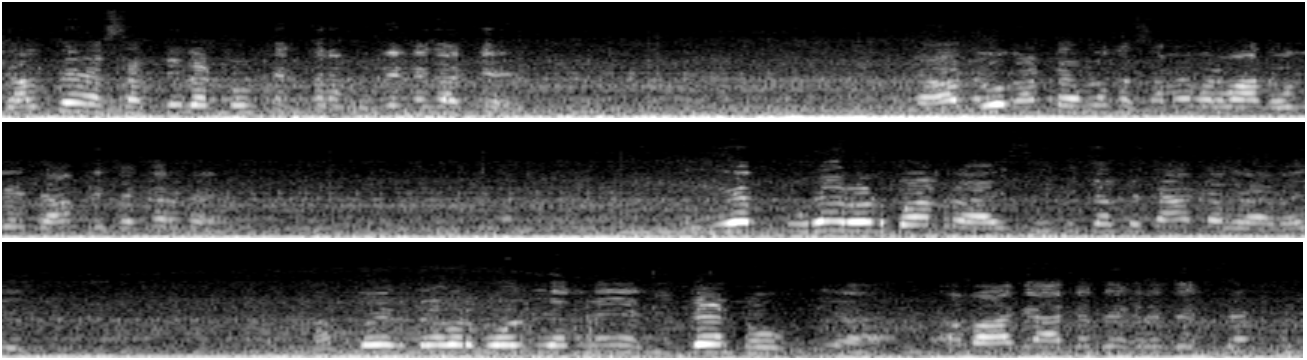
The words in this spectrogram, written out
चलते हैं, शक्तिगढ़ टूल टैक्स तरफ़ रुकेंगे जाके। यहाँ दो घंटे हम लोग का समय बर्बाद हो गया जाम के चक्कर में। ये पूरा रोड बन रहा है, इसी के चलते जाम लग रहा है भाई। हम तो एक ड्राइवर बोल दिया कि नहीं एक्सीडेंट हो गया। अब आगे आके देख रहे थे एक्सीडेंट कुछ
